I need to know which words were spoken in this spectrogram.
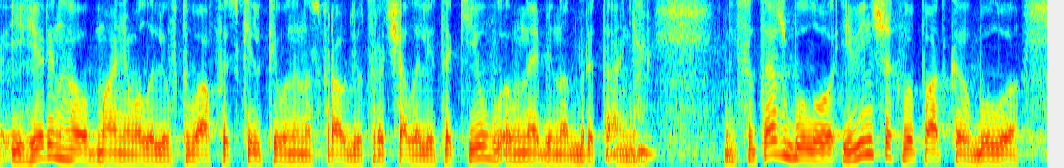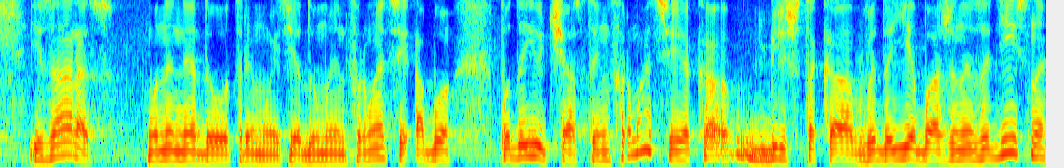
е, і Герінга обманювали Люфтваффе, скільки вони насправді втрачали літаків в небі над Британією. Це теж було і в інших випадках було. І зараз. Вони не доотримують, я думаю, інформації або подають часто інформацію, яка більш така видає бажане за дійсне.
